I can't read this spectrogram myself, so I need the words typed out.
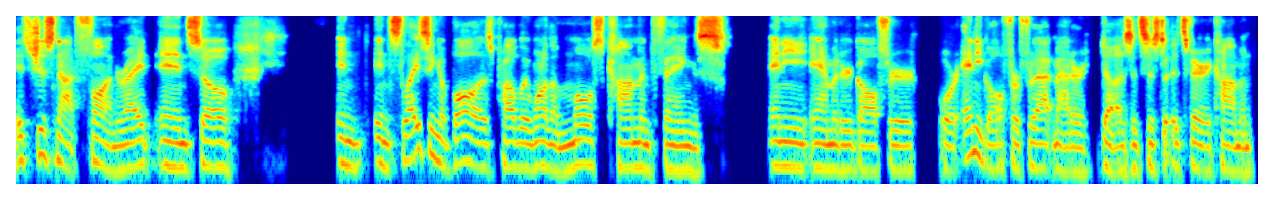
it's just not fun right? And so in in slicing a ball is probably one of the most common things any amateur golfer or any golfer for that matter does. It's just it's very common.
